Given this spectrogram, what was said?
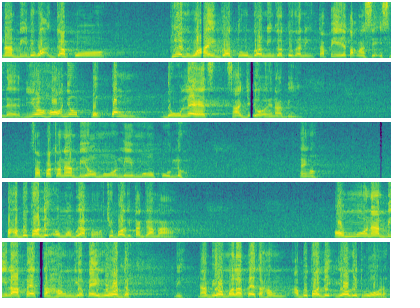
Nabi dia buat gapo Kelan wai gotu gani gotu gani tapi dia tak masuk Islam. Dia hanya pokpong dule saja ya Nabi. Sampai ke Nabi umur 50. Tengok. Pak Abu Talib umur berapa? Cuba kita gambar. Umur Nabi 8 tahun dia pera dah. Ni, Nabi umur 8 tahun. Abu Talib dia orang tua dah.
